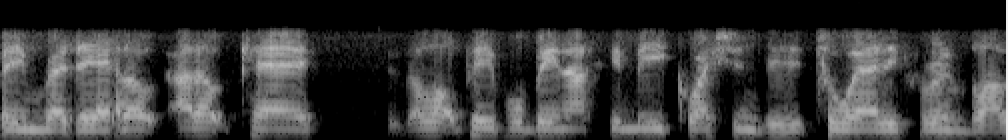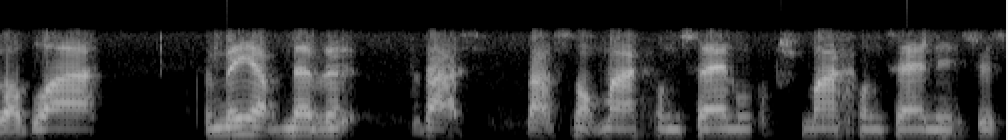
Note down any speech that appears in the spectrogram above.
been ready. I don't I don't care. A lot of people have been asking me questions. Is it too early for him? Blah blah blah. For me, I've never. That's that's not my concern. My concern is just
